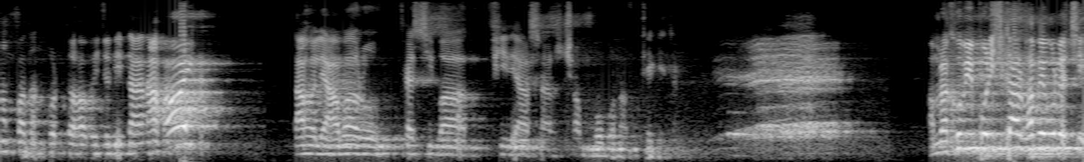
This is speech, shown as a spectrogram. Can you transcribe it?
সম্পাদন করতে হবে। যদি তা না হয়, তাহলে আবারও ফ্যাসিবাদ ফিরে আসার সম্ভাবনা থেকে যায়। আমরা খুবই পরিষ্কারভাবে বলেছি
